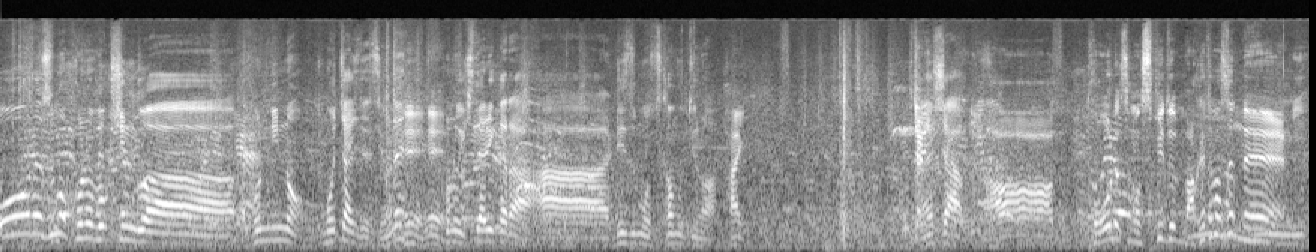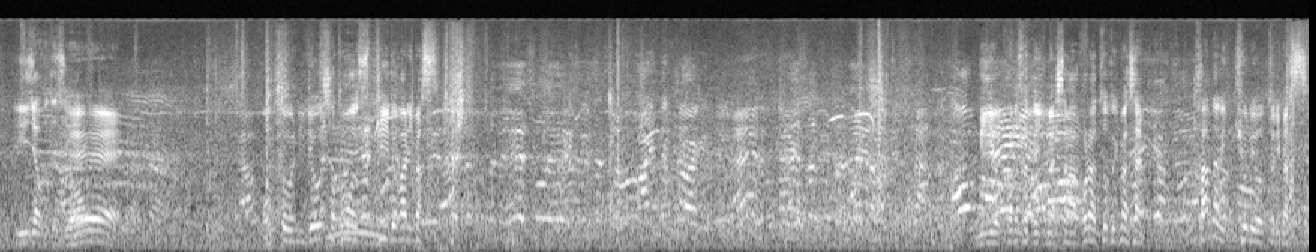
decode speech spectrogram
ーレスもこのボクシングは本人の持ち味ですよね、ええ、この左からあリズムをつかむというのは。はい。あトーレスもスピード負けてませんね。いいジャブですよ、えー、本当に両者ともスピードがあります。右をかぶせていきましたがこれは届きません。かなり距離を取ります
